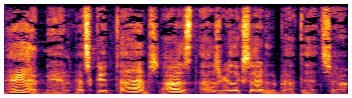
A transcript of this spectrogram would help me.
Yeah, man, that's good times. I was I was real excited about that. So,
